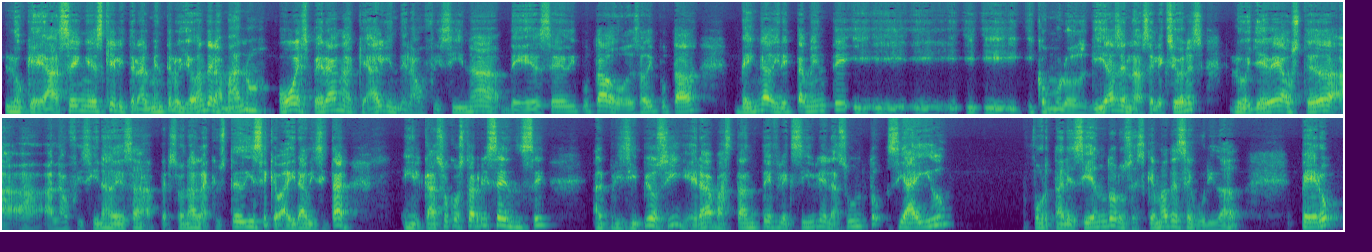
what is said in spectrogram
lo que hacen es que literalmente lo llevan de la mano o esperan a que alguien de la oficina de ese diputado o de esa diputada venga directamente y, como los guías en las elecciones, lo lleve a usted a, a, la oficina de esa persona a la que usted dice que va a ir a visitar. En el caso costarricense, al principio sí, era bastante flexible el asunto, se ha ido fortaleciendo los esquemas de seguridad, pero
